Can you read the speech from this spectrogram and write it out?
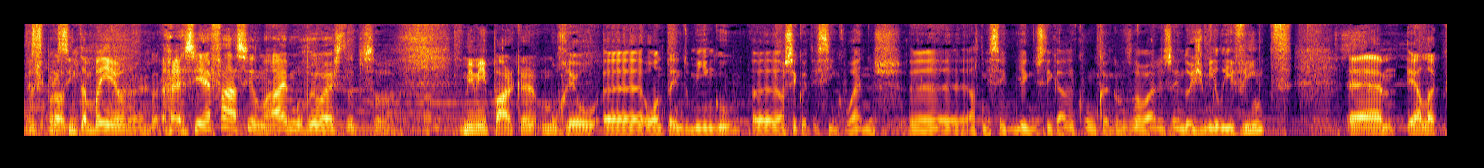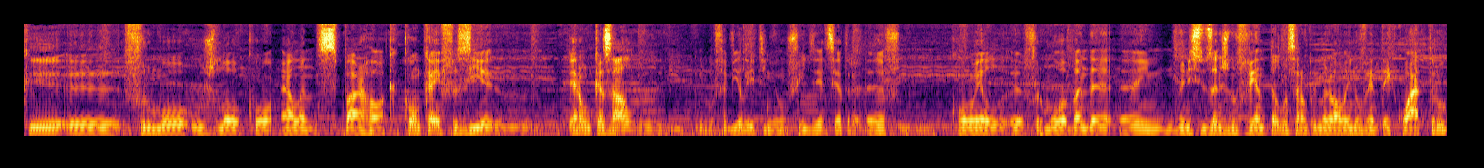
Mas pronto. Assim também eu, não é? Assim é fácil, não? Ai, morreu esta pessoa. Mimi Parker morreu eh, ontem, domingo, eh, aos 55 anos. Eh, ela tinha sido diagnosticada com cancro nos ovários em 2020. Eh, ela que formou o Slow com Alan Sparhawk, com quem fazia. era um casal, uma família, tinham filhos e etc. Com ele formou a banda em- no início dos anos 90, lançaram o primeiro álbum em 94.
